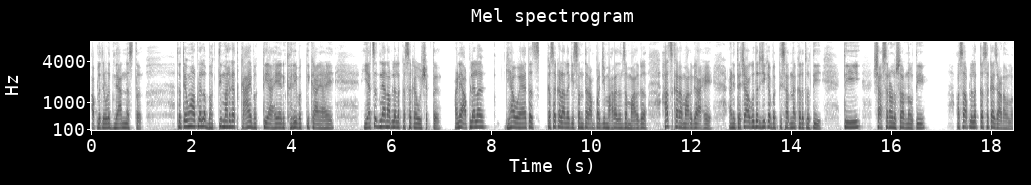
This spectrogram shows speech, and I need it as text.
आपलं तेवढं ज्ञान नसतं. तर तेव्हा आपल्याला भक्ती मार्गात काय भक्ती आहे आणि खरी भक्ती काय आहे याचं ज्ञान आपल्याला कसं काय होऊ शकतं? आणि आपल्याला ह्या वयातच कसं कळालं की संत रामपाजी महाराजांचा मार्ग हाच खरा मार्ग आहे? आणि त्याच्या अगोदर जी काही भक्तिसाधना करत होती ती शास्त्रानुसार नव्हती. असं आपल्याला कसं काय जाणवलं?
